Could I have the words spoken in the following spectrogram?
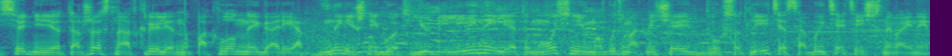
Сегодня ее торжественно открыли на Поклонной горе. Нынешний год юбилейный. Летом и осенью мы будем отмечать 200-летие событий Отечественной войны.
